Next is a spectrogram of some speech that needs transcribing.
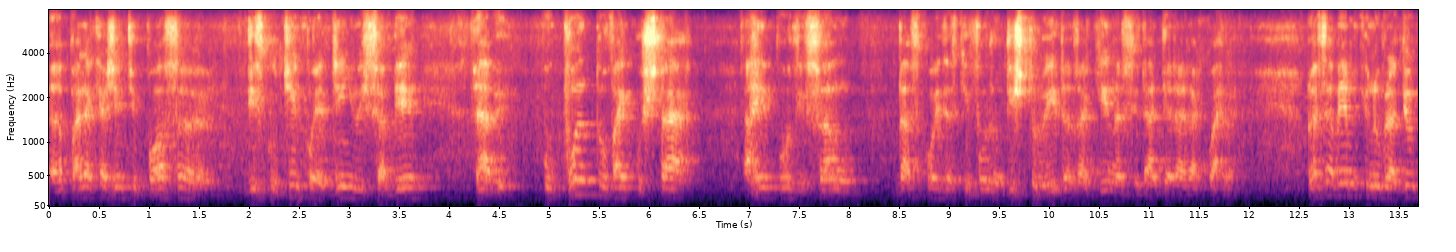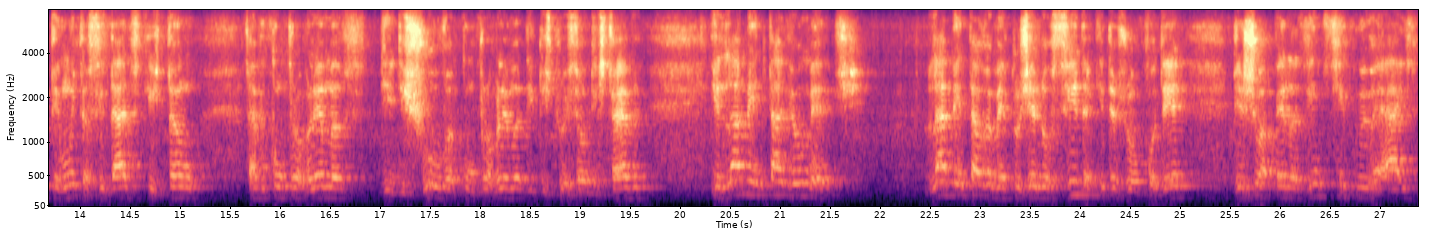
ah, para que a gente possa discutir com o Edinho e saber, sabe, o quanto vai custar a reposição das coisas que foram destruídas aqui na cidade de Araraquara. Nós sabemos que no Brasil tem muitas cidades que estão, sabe, com problemas de, de chuva, com problemas de destruição de estrada, e lamentavelmente, lamentavelmente, o genocida que deixou o poder deixou apenas 25 mil reais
